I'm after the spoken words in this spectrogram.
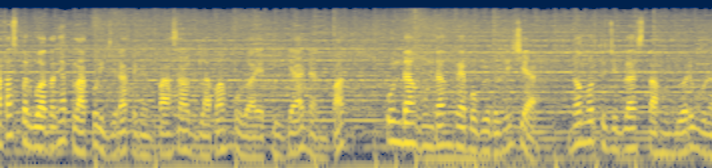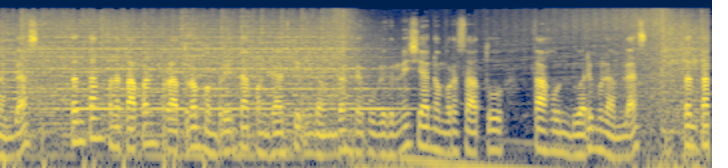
Atas perbuatannya pelaku dijerat dengan pasal 80 ayat 3 dan 4 Undang-Undang Republik Indonesia Nomor 17 Tahun 2016 tentang penetapan peraturan pemerintah pengganti Undang-Undang Republik Indonesia Nomor 1 Tahun 2016 tentang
